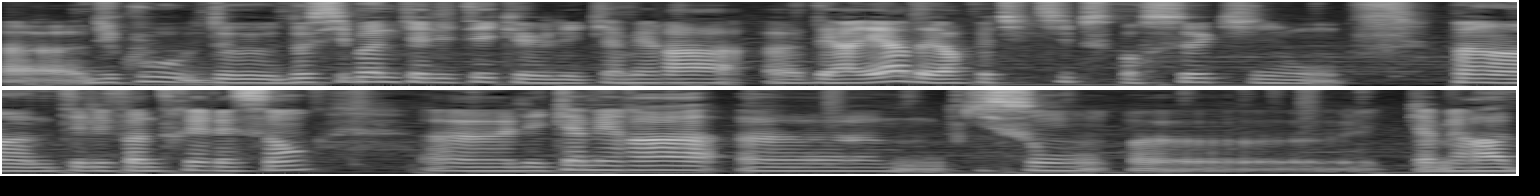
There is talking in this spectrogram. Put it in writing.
euh, du coup d'aussi bonne qualité que les caméras euh, derrière. D'ailleurs, petit tips pour ceux qui n'ont pas un téléphone très récent, les caméras qui sont les caméras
